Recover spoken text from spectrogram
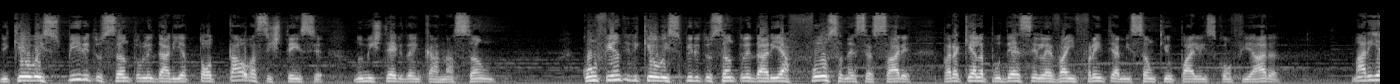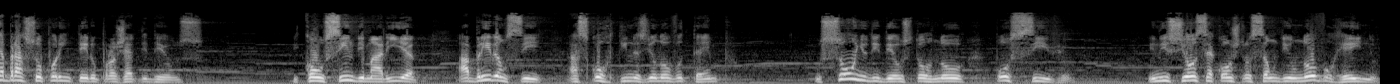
de que o Espírito Santo lhe daria total assistência no mistério da encarnação, confiante de que o Espírito Santo lhe daria a força necessária para que ela pudesse levar em frente a missão que o Pai lhes confiara, Maria abraçou por inteiro o projeto de Deus. E com o sim de Maria, abriram-se as cortinas de um novo tempo. O sonho de Deus tornou possível. Iniciou-se a construção de um novo reino,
